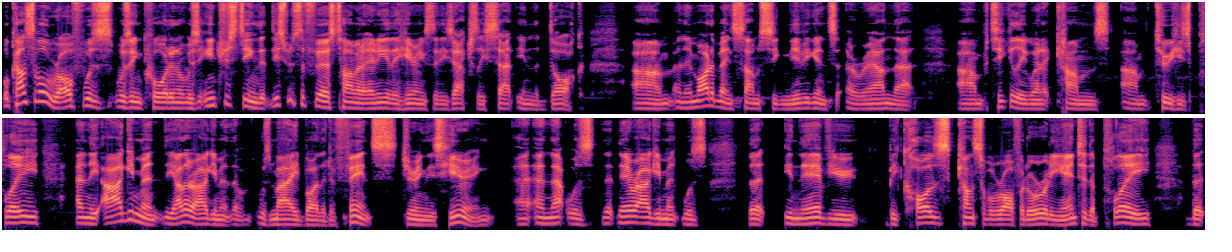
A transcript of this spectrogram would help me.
Well, Constable Rolfe was was in court, and it was interesting that this was the first time at any of the hearings that he's actually sat in the dock, um, and there might have been some significance around that, um, particularly when it comes um, to his plea and the argument. The other argument that was made by the defence during this hearing, and that was that their argument was that, in their view, because Constable Rolfe had already entered a plea, that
